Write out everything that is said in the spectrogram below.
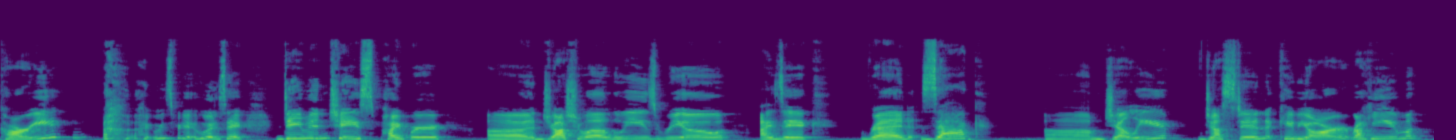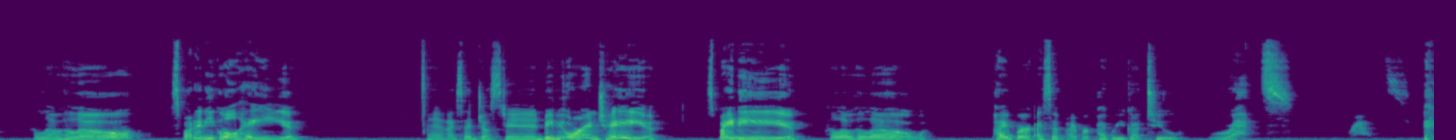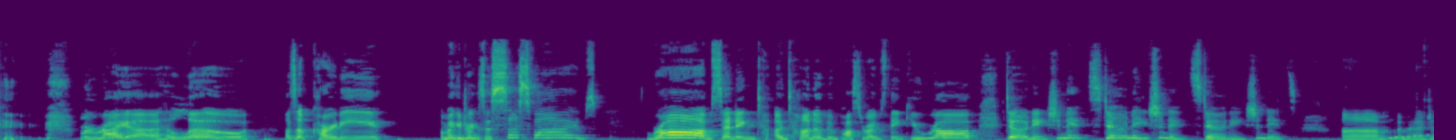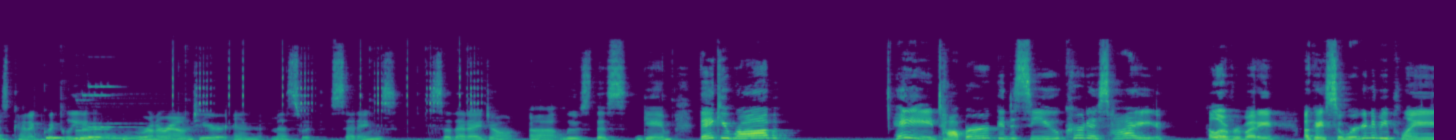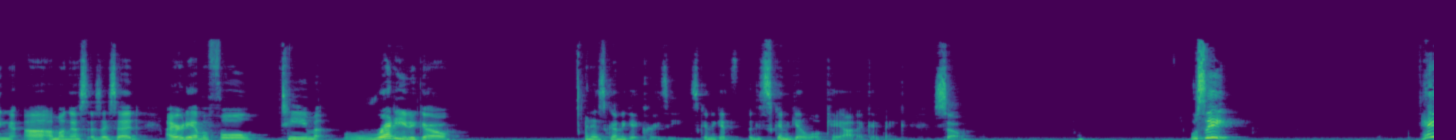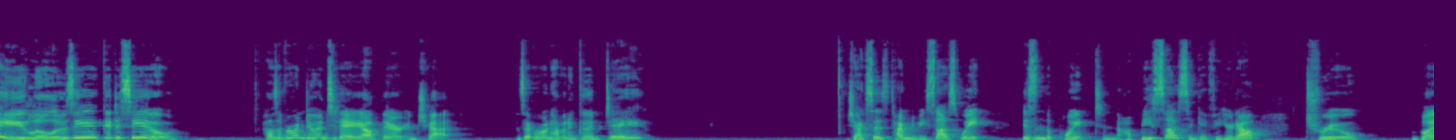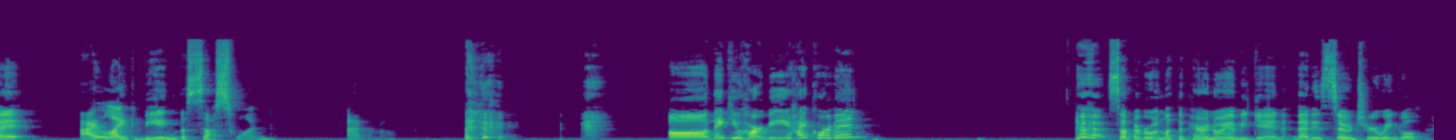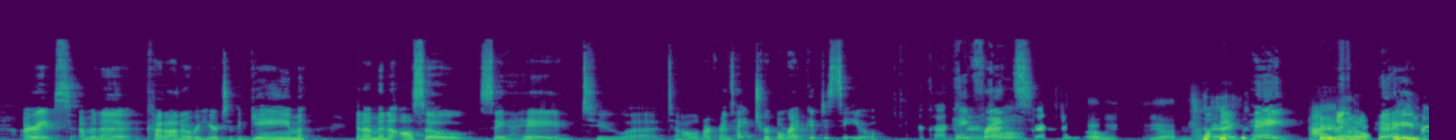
Kari. I always forget who I say. Damon, Chase, Piper, uh, Joshua, Louise, Rio, Isaac, Red, Zach, um, Jelly, Justin, KVR, Raheem, hello, hello, Spotted Eagle, hey. And I said Justin, Baby Orange, hey. Spidey, hello, hello. Piper, I said Piper. Piper, you got two. Rats. Rats. Mariah, hello. What's up, Cardi? Oh, Omega Drink says sus vibes. Rob sending a ton of imposter vibes. Thank you, Rob. Donation it's donation it's donation it's. Um, I'm gonna just kind of quickly run around here and mess with settings so that I don't uh, lose this game. Thank you, Rob. Hey, Topper. Good to see you. Curtis, hi. Hello, everybody. Okay, so we're gonna be playing uh, Among Us, as I said. I already have a full team ready to go and it's gonna get crazy. It's gonna get it's gonna get a little chaotic, I think. So we'll see. Hey, Lil Uzi, good to see you. How's everyone doing today out there in chat? Is everyone having a good day? Jack says, time to be sus. Wait, isn't the point to not be sus and get figured out? True, but I like being the sus one. I don't know. Oh, thank you, Harvey. Hi, Corbin. Sup, everyone. Let the paranoia begin. That is so true, Wingle. All right, I'm gonna cut on over here to the game, and I'm gonna also say hey to uh, to all of our friends. Hey, Triple Red, good to see you. Hey, friends. Well. Oh yeah. Okay. Hey. Hi. Hey.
